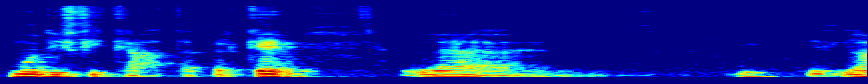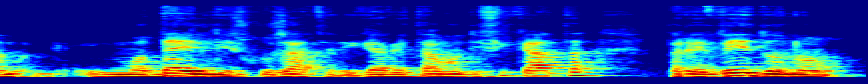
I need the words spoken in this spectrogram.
modificata, perché la, i, i modelli scusate, di gravità modificata prevedono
